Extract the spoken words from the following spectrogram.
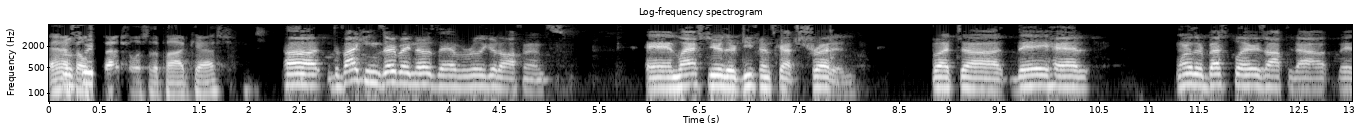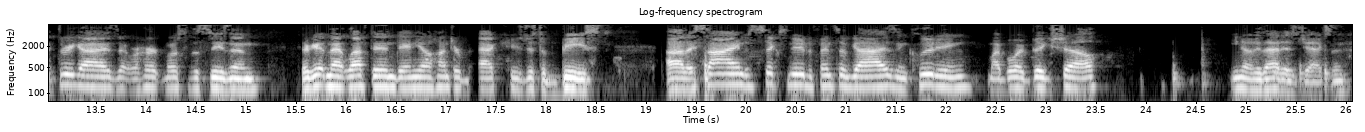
NFL sweet. specialist of the podcast. Uh, the Vikings, everybody knows they have a really good offense. And last year their defense got shredded. But, uh, they had one of their best players opted out. They had three guys that were hurt most of the season. They're getting that left end, Danielle Hunter back, who's just a beast. Uh, they signed six new defensive guys, including my boy Big Shell. You know who that is, Jackson.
